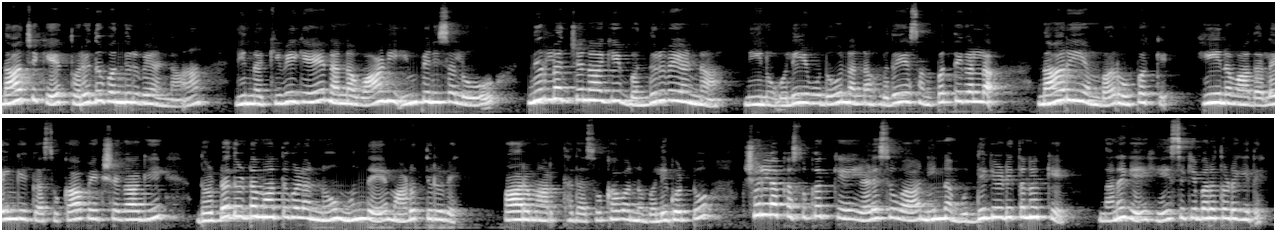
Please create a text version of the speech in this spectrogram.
ನಾಚಿಕೆ ತೊರೆದು ಬಂದಿರುವೆ ಅಣ್ಣ. ನಿನ್ನ ಕಿವಿಗೆ ನನ್ನ ವಾಣಿ ಇಂಪೆನಿಸಲು ನಿರ್ಲಜ್ಜನಾಗಿ ಬಂದಿರುವೆ ಅಣ್ಣ. ನೀನು ಒಲಿಯುವುದು ನನ್ನ ಹೃದಯ ಸಂಪತ್ತಿಗಲ್ಲ. ನಾರಿ ಎಂಬ ರೂಪಕ್ಕೆ ಹೀನವಾದ ಲೈಂಗಿಕ ಸುಖಾಪೇಕ್ಷೆಗಾಗಿ ದೊಡ್ಡ ದೊಡ್ಡ ಮಾತುಗಳನ್ನು ಮುಂದೆ ಮಾಡುತ್ತಿರುವೆ. ಪಾರಮಾರ್ಥದ ಸುಖವನ್ನು ಬಲಿಗೊಟ್ಟು ಕ್ಷುಲ್ಲಕ ಸುಖಕ್ಕೆ ಎಳೆಸುವ ನಿನ್ನ ಬುದ್ಧಿಗೇಡಿತನಕ್ಕೆ ನನಗೆ ಹೇಸಿಗೆ ಬರತೊಡಗಿದೆ.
